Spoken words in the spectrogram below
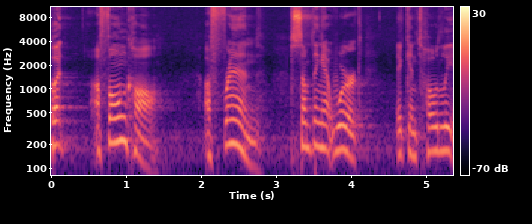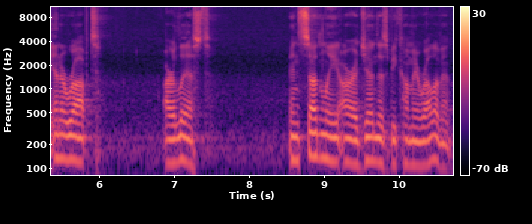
But a phone call, a friend, something at work, it can totally interrupt our list. And suddenly our agendas become irrelevant.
